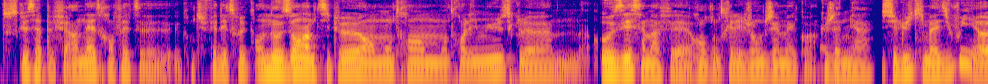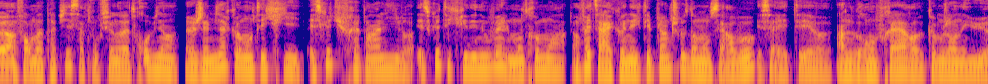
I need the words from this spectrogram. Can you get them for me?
tout ce que ça peut faire naître en fait euh, quand tu fais des trucs en osant un petit peu, en montrant, montrant les muscles, oser, ça m'a fait rencontrer les gens que j'aimais, quoi, que j'admirais. C'est lui qui m'a dit, oui, un format papier, ça fonctionnerait trop bien. J'aime bien comment t'écris. Est-ce que tu ferais pas un livre? Est-ce que t'écris des nouvelles? Montre-moi. En fait, ça a connecté plein de choses dans mon cerveau et ça a été un grand frère, comme j'en ai eu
